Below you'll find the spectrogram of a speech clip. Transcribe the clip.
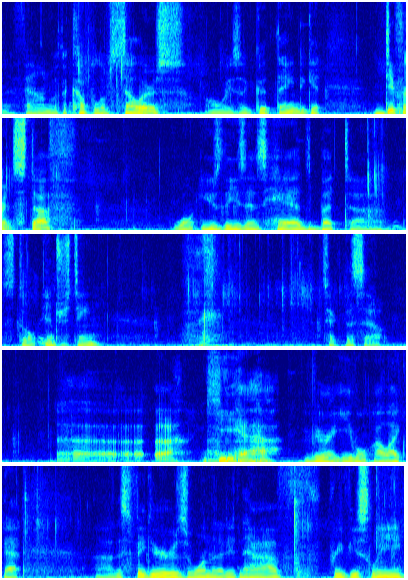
I found with a couple of sellers. Always a good thing to get different stuff. Won't use these as heads, but uh, still interesting. Check this out. Uh, yeah, very evil. I like that. Uh, this figure is one that I didn't have previously.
